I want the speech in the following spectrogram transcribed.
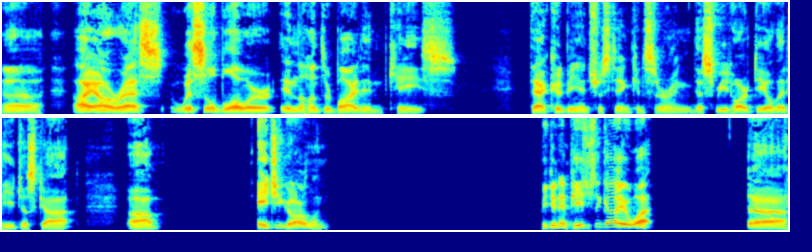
uh, whistleblower in the Hunter Biden case. That could be interesting considering the sweetheart deal that he just got. Um, A.G. Garland. We can impeach the guy or what? Uh,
